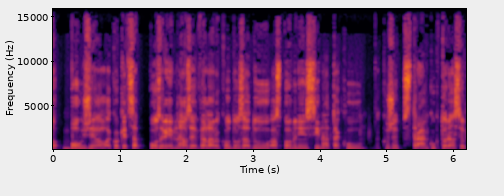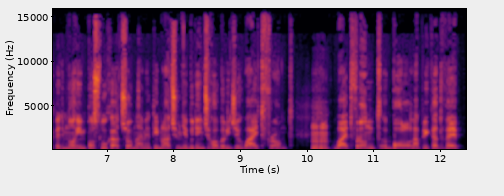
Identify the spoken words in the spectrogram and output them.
No bohužiaľ, ako keď sa pozriem naozaj veľa rokov dozadu a spomeniem si na takú akože stránku, ktorá si opäť mnohým poslucháčom, najmä tým mladším, nebude nič hovoriť, že Whitefront. Mm-hmm. Whitefront bol napríklad web,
